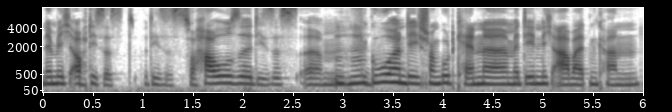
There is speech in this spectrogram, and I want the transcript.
Nämlich auch dieses, dieses Zuhause, dieses ähm, mhm. Figuren, die ich schon gut kenne, mit denen ich arbeiten kann,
